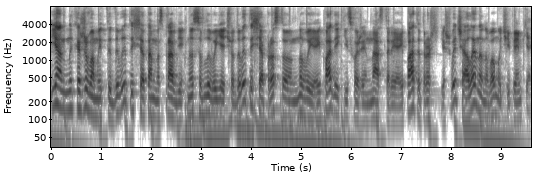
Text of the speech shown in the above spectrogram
Я не кажу вам іти дивитися, там насправді не особливо є що дивитися, просто новий iPad, який схожий на старий iPad, і трошки швидше, але на новому чіпі M5.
